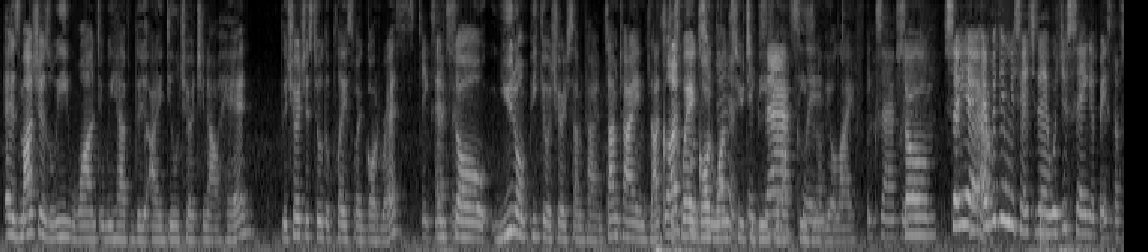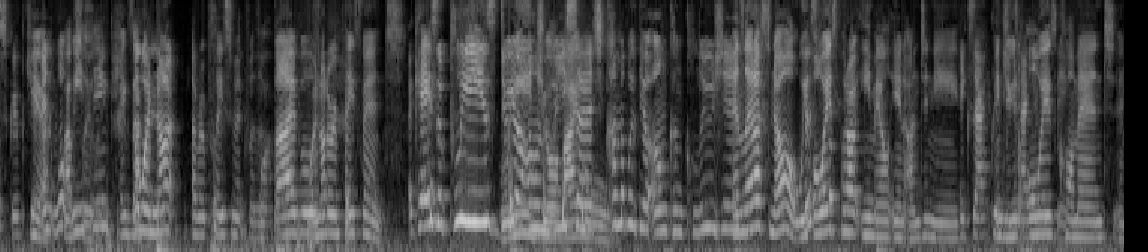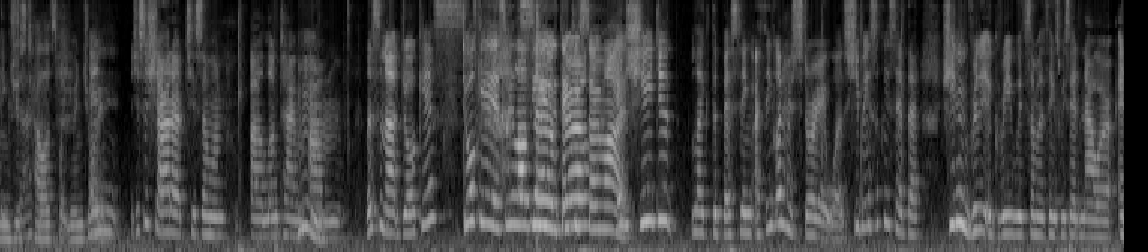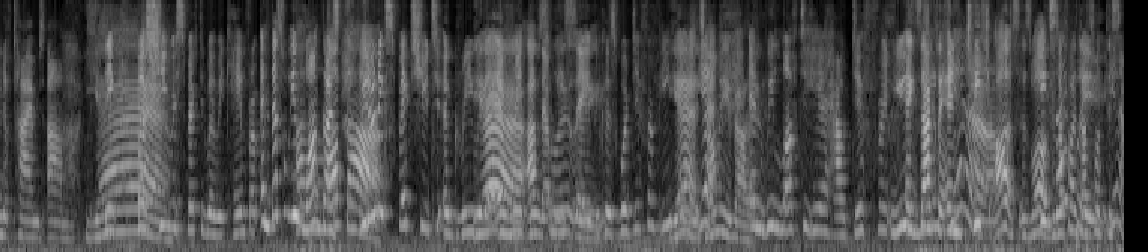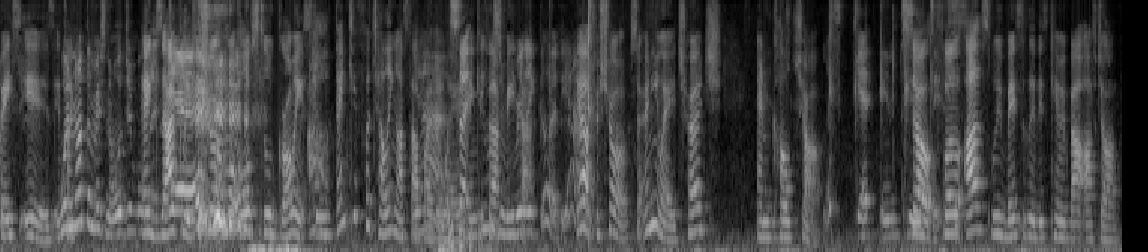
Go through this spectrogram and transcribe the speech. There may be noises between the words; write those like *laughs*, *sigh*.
as much as we want, we have the ideal church in our head. The church is still the place where God rests, Exactly. and so you don't pick your church sometimes. Sometimes that's God just where God you wants you to be for that season of your life. Exactly. So So yeah, Yeah. everything we say today, we're just saying it based off scripture Yeah, and what we absolutely. think, but we're not a replacement for the For- Bible. we're not a replacement. Okay, so please do your own your research, Bible. come up with your own conclusions, And let us know. We This- always put our email in underneath. exactly. And you can always comment and just tell us what you enjoyed. And just a shout out to someone, a long time Mm. um, listener, Dorcas. Dorcas, we love So, you. Thank you so much. And she did like the best thing. I think on her story it was. She basically said that she didn't really agree with some of the things we said in our end of times um Yeah. thing, but she respected where we came from, and that's what we I want, guys. that. We don't expect you to agree with Yeah, everything that we say because we're different people. Yeah, tell me about it. And we love to hear how different you exactly, think. and Yeah. teach us as well. Because I feel like that's what this yeah. space is. It's We're like- not the most knowledgeable. Exactly, yeah. for sure. We're all still *laughs* growing. Still- oh, thank you for telling us that, by the way. So thank you for that feedback. really good. Yeah. Yeah, for sure. So anyway, church and culture. Let's get into So this. for us, we basically this came about after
